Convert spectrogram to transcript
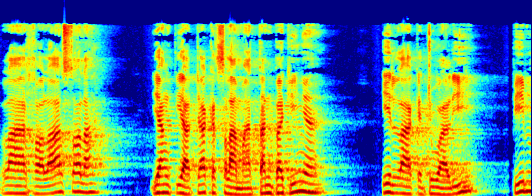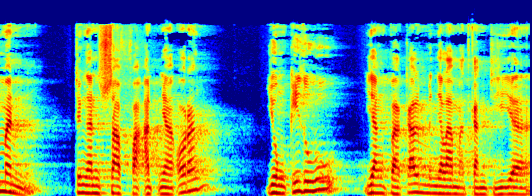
La khalasalah yang tiada keselamatan baginya illa kecuali biman dengan syafaatnya orang yungkidhu yang bakal menyelamatkan dia.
